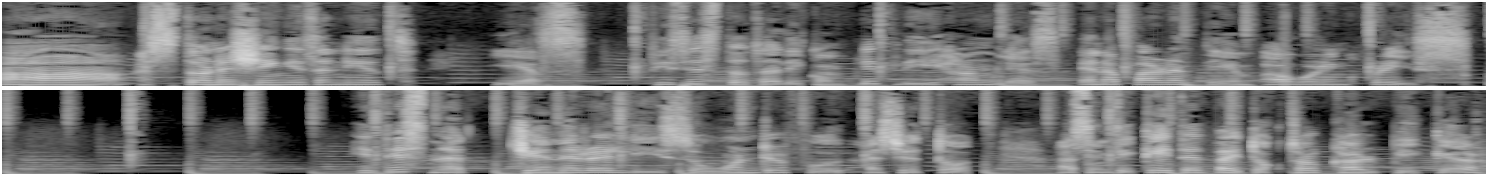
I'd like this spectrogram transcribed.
Ah, astonishing, isn't it? Yes, this is totally completely harmless and apparently empowering phrase. It is not generally so wonderful as you thought, as indicated by Dr. Carl Picker,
